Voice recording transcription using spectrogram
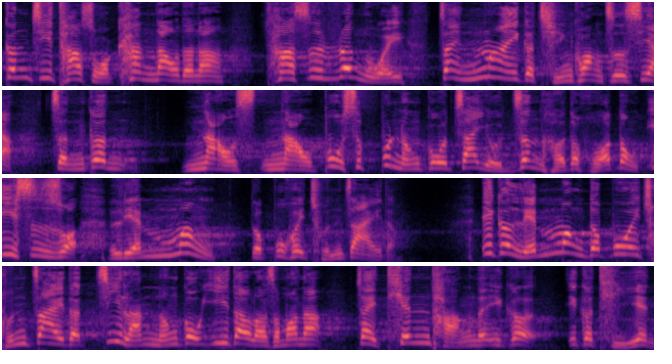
根据他所看到的呢，他是认为在那一个情况之下，整个。脑脑部是不能够再有任何的活动，意思是说，连梦都不会存在的。一个连梦都不会存在的，既然能够遇到了什么呢？在天堂的一个一个体验，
